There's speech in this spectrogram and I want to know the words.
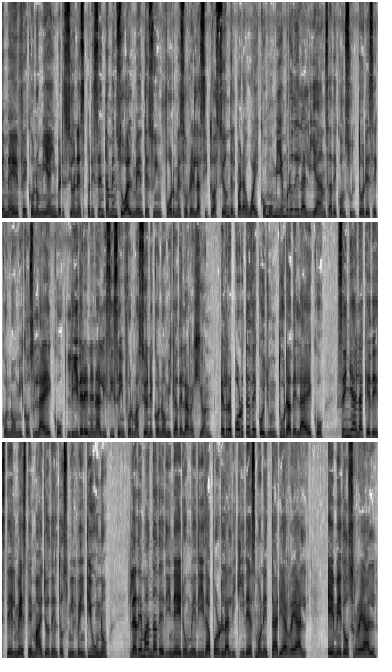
MF Economía e Inversiones presenta mensualmente su informe sobre la situación del Paraguay como miembro de la Alianza de Consultores Económicos, la ECO, líder en análisis e información económica de la región. El reporte de coyuntura de la ECO señala que desde el mes de mayo del 2021, la demanda de dinero medida por la liquidez monetaria real M2 Real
